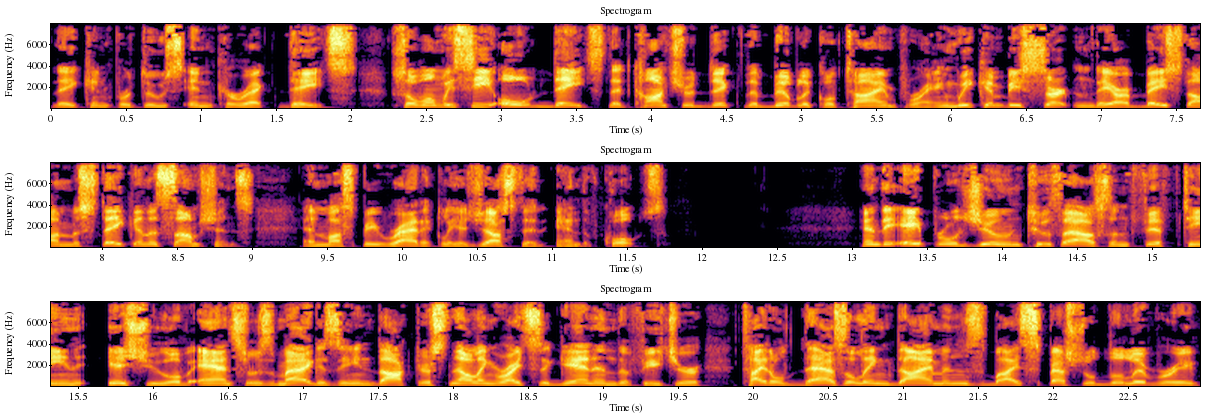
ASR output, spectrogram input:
they can produce incorrect dates. So when we see old dates that contradict the biblical time frame, we can be certain they are based on mistaken assumptions and must be radically adjusted. End of quotes. In the April-June 2015 issue of Answers magazine, Dr. Snelling writes again in the feature titled Dazzling Diamonds by Special Delivery.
